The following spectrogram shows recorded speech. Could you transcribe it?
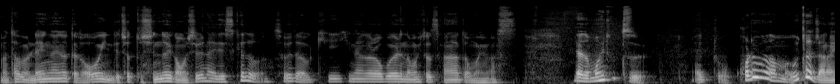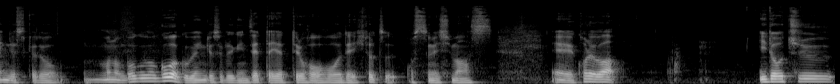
まあ多分恋愛の歌が多いんでちょっとしんどいかもしれないですけどそういう歌を聴きながら覚えるのも一つかなと思います。であともう一つえっと、これはま歌じゃないんですけど、あの僕が語学勉強する時に絶対やってる方法で一つおすすめします。えーこれは移動中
